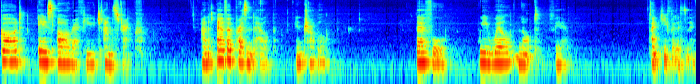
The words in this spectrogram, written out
God is our refuge and strength, an ever present help in trouble. Therefore, we will not fear. Thank you for listening.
